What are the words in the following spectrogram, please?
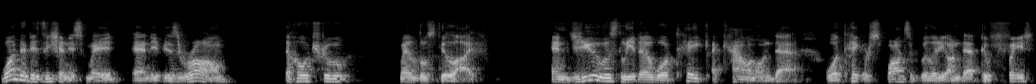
when the decision is made and if it's wrong the whole troop may lose their life. And you as leader will take account on that, will take responsibility on that to face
